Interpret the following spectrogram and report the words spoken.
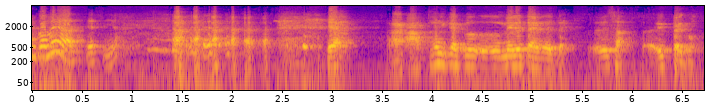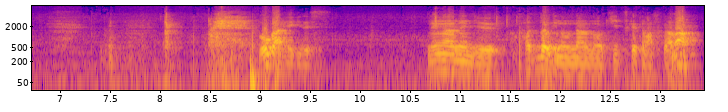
3個目はですよいやあとにかくめでたいめでたいさあ一杯行こう僕は平気です年がら年中初動ののなるのを気つけてますからな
